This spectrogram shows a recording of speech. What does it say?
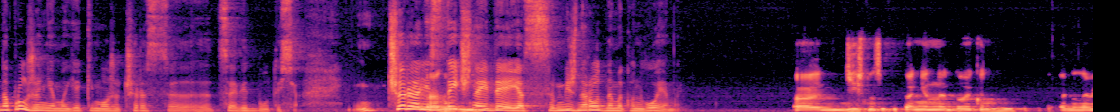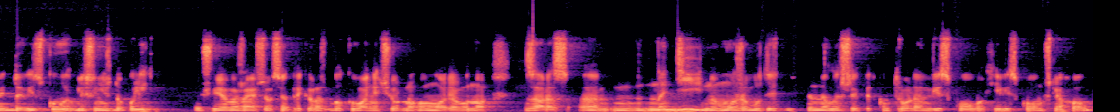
напруженнями, які можуть через це відбутися? Чи реалістична ідея з міжнародними конвоями? Дійсно, це питання не до економістів, це питання навіть до військових більше ніж до політиків. Що я вважаю, що все таки розблокування Чорного моря воно зараз е, надійно може бути не лише під контролем військових і військовим шляхом,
